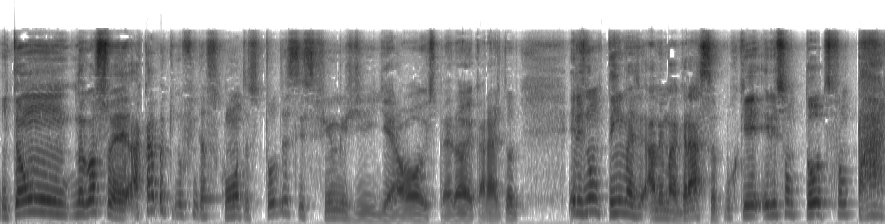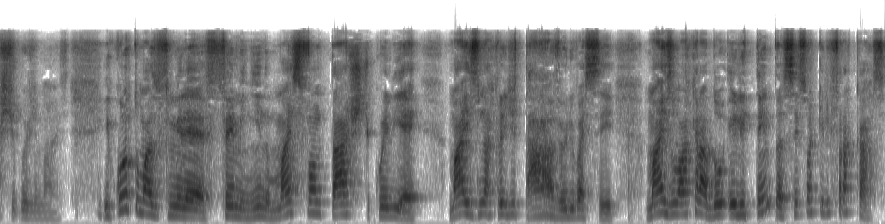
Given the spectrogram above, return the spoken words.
Então, o negócio é, acaba que no fim das contas, todos esses filmes de, de herói, super-herói, caralho, todo, eles não têm mais a mesma graça porque eles são todos fantásticos demais. E quanto mais o filme é feminino, mais fantástico ele é, mais inacreditável ele vai ser, mais lacrador ele tenta ser, só que ele fracassa.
